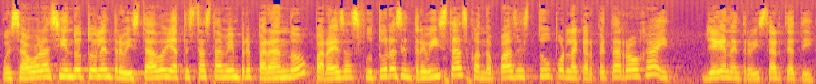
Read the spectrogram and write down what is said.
pues ahora siendo tú el entrevistado, ya te estás también preparando para esas futuras entrevistas cuando pases tú por la carpeta roja y lleguen a entrevistarte a ti.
